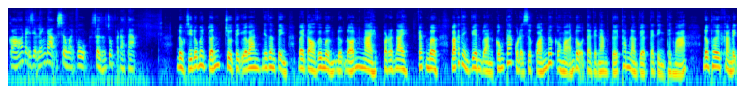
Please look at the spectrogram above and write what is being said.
có đại diện lãnh đạo Sở Ngoại vụ, Sở Giáo dục và Đào tạo. Đồng chí Đỗ Minh Tuấn, Chủ tịch Ủy ban Nhân dân tỉnh bày tỏ vui mừng được đón ngài Pranay Vekmer và các thành viên đoàn công tác của Đại sứ quán nước Cộng hòa Ấn Độ tại Việt Nam tới thăm làm việc tại tỉnh Thanh Hóa, đồng thời khẳng định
